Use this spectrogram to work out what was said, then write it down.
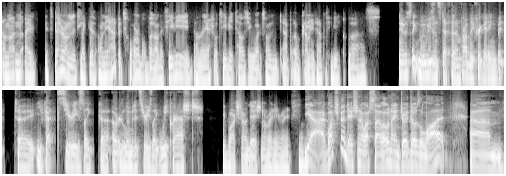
I'm not, I, it's better on the like this on the app. It's horrible, but on the TV, on the actual TV, it tells you what's on Apple coming to Apple TV Plus. It was like movies and stuff that I'm probably forgetting, but uh, you've got series like uh, or limited series like We Crashed. You've watched Foundation already, right? Yeah, I've watched Foundation, I watched Silo, and I enjoyed those a lot. Um,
